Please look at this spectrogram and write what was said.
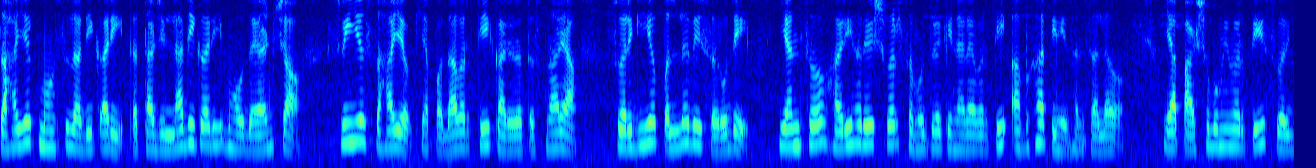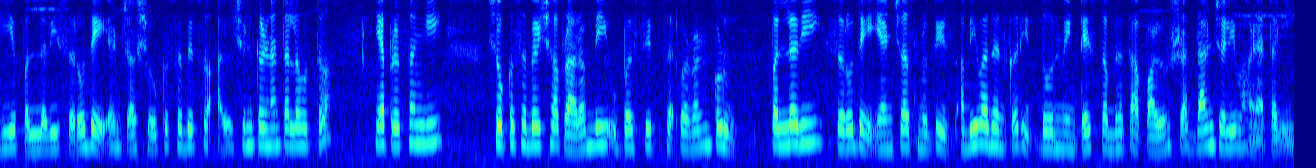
सहाय्यक महसूल अधिकारी तथा जिल्हाधिकारी महोदयांच्या स्वीय सहाय्यक या पदावरती कार्यरत असणाऱ्या स्वर्गीय पल्लवी सरोदे यांचं हरिहरेश्वर समुद्रकिनाऱ्यावरती अपघाती निधन झालं. या पार्श्वभूमीवरती स्वर्गीय पल्लवी सरोदे यांच्या शोकसभेचं आयोजन करण्यात आलं होतं. या प्रसंगी शोकसभेच्या प्रारंभी उपस्थित सर्वांकडून पल्लवी सरोदे यांच्या स्मृतीस अभिवादन करीत दोन मिनिटे स्तब्धता पाळून श्रद्धांजली वाहण्यात आली.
